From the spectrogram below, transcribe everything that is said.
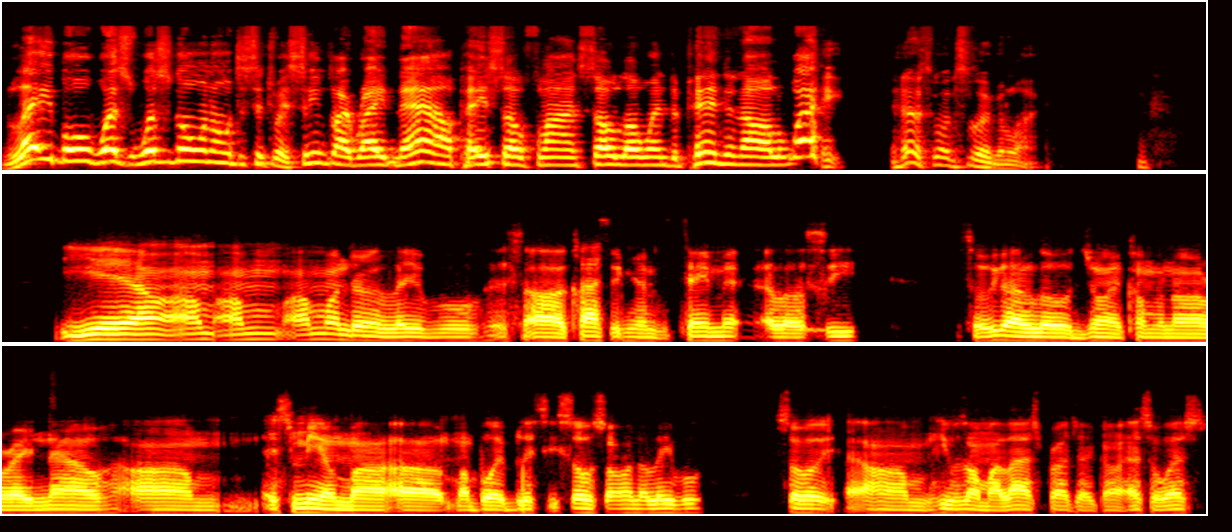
label? What's what's going on with the situation? Seems like right now, Peso flying solo independent all the way. That's what it's looking like. Yeah, I'm I'm I'm under a label. It's uh Classic Entertainment LLC. So we got a little joint coming on right now. Um, it's me and my uh my boy Blissy Sosa on the label. So um he was on my last project on SOS.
